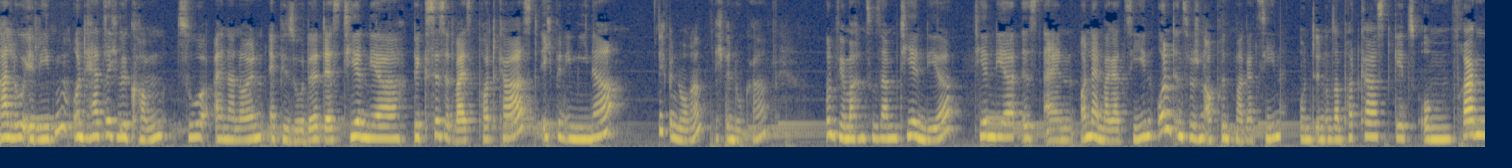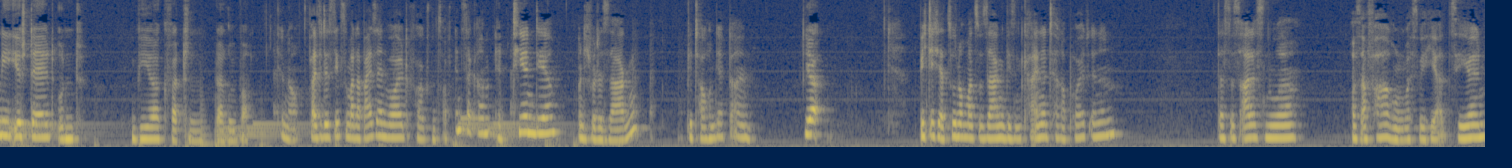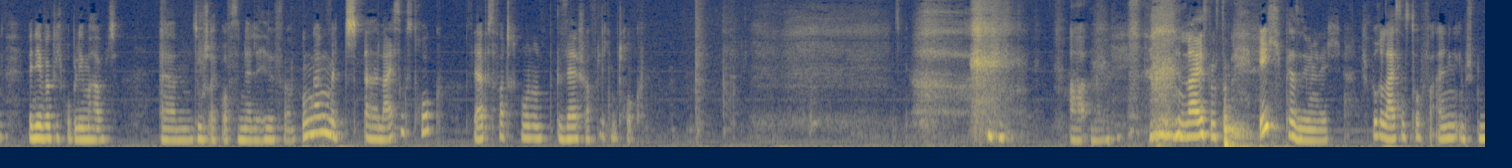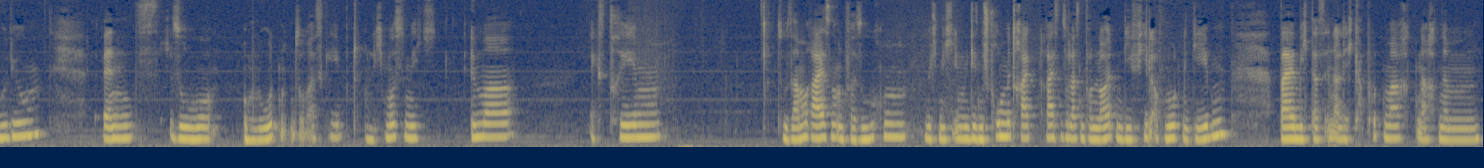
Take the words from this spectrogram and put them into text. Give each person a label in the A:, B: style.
A: Hallo ihr Lieben und herzlich willkommen zu einer neuen Episode des Tiernier Big Sis Advice Podcast. Ich bin Imina.
B: Ich bin Nora.
A: Ich bin Luca. Und wir machen zusammen Tierendir. Tierendir ist ein Online-Magazin und inzwischen auch Printmagazin. Und in unserem Podcast geht es um Fragen, die ihr stellt und wir quatschen darüber.
B: Genau. Falls ihr das nächste Mal dabei sein wollt, folgt uns auf Instagram, Tierendir. Und ich würde sagen, wir tauchen direkt ein.
A: Ja.
B: Wichtig dazu nochmal zu sagen, wir sind keine TherapeutInnen. Das ist alles nur aus Erfahrung, was wir hier erzählen. Wenn ihr wirklich Probleme habt, ähm, sucht euch professionelle Hilfe. Umgang mit äh, Leistungsdruck, Selbstvertrauen und gesellschaftlichem Druck.
A: Atmen.
B: Leistungsdruck. Ich persönlich spüre Leistungsdruck vor allen Dingen im Studium, wenn es so um Noten und sowas geht. Und ich muss mich immer extrem zusammenreißen und versuchen, mich nicht in, mit diesem Strom mitreißen zu lassen von Leuten, die viel auf Noten geben, weil mich das innerlich kaputt macht, nach einem,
